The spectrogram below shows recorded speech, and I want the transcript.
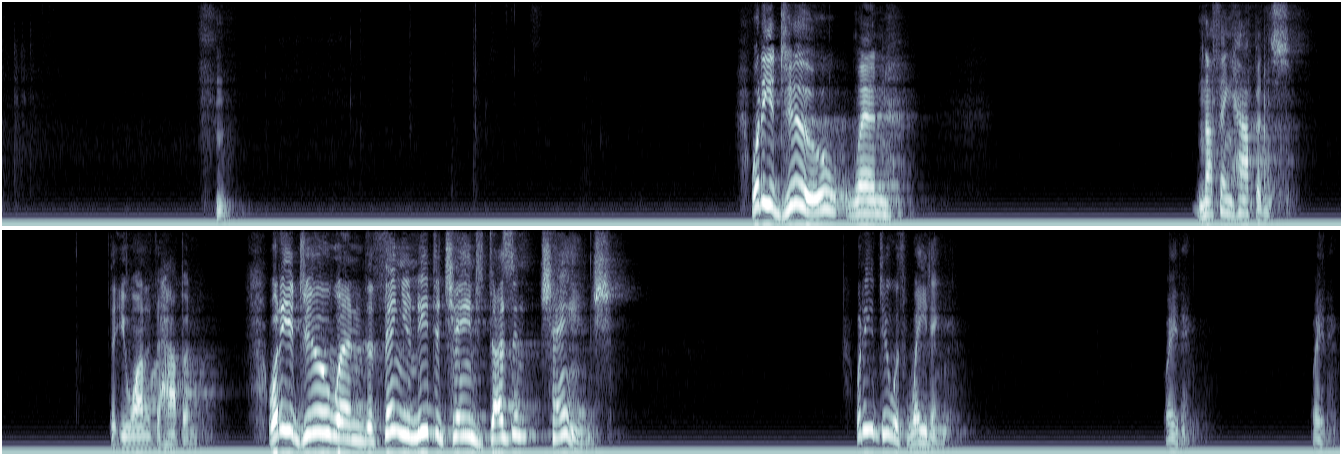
Hmm. What do you do when nothing happens that you want it to happen? What do you do when the thing you need to change doesn't change? What do you do with waiting? Waiting. Waiting.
